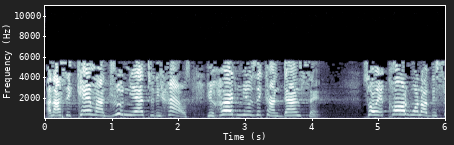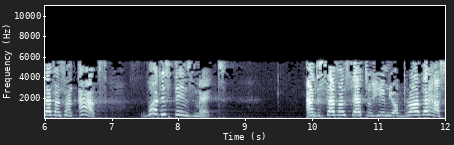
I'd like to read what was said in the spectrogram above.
And as he came and drew near to the house, he heard music and dancing. So he called one of the servants and asked, what these things meant. And the servant said to him, your brother has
